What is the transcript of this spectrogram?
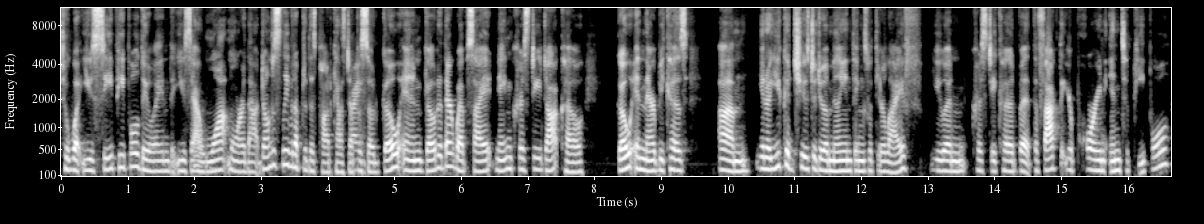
to what you see people doing that you say I want more of that. Don't just leave it up to this podcast episode. Right. Go in, go to their website, nateandchristy.co. Go in there because um, you know, you could choose to do a million things with your life. You and Christy could, but the fact that you're pouring into people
